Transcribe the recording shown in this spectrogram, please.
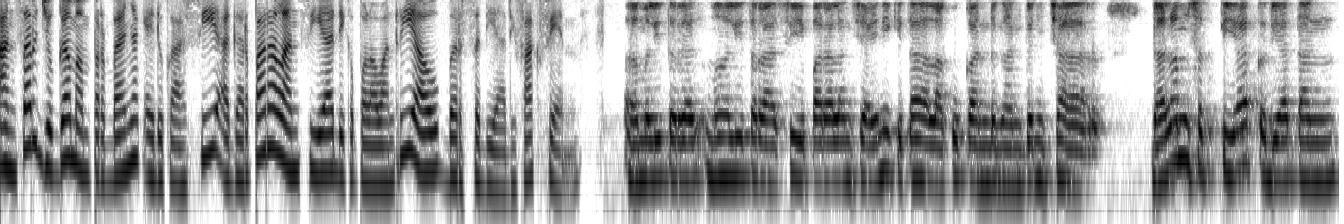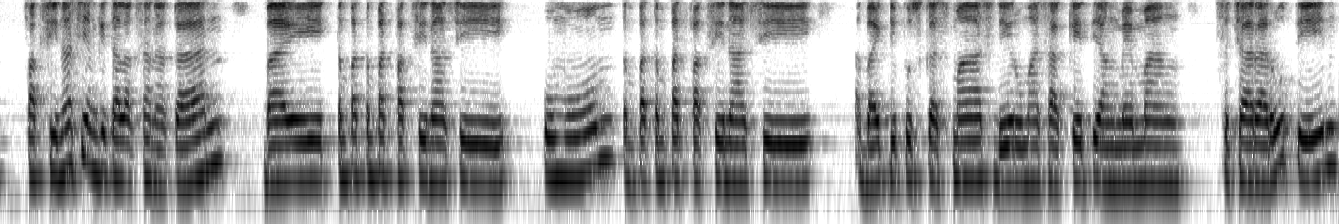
Ansar juga memperbanyak edukasi agar para lansia di Kepulauan Riau bersedia divaksin. Eh, meliterasi para lansia ini kita lakukan dengan gencar. Dalam setiap kegiatan vaksinasi yang kita laksanakan, baik tempat-tempat vaksinasi umum, tempat-tempat vaksinasi baik di puskesmas, di rumah sakit yang memang secara rutin,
